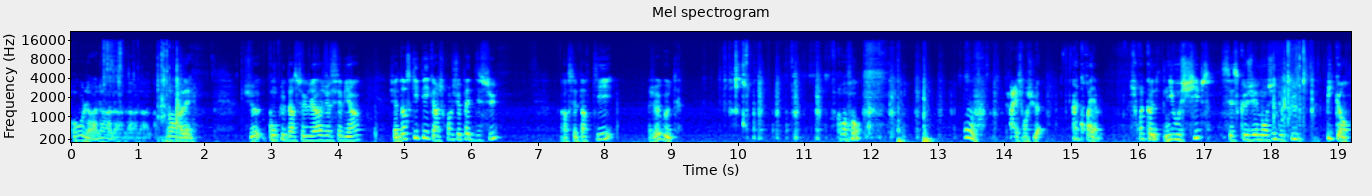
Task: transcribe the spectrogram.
Oh là là là là là là. Bon, allez. Je conclue par celui-là, je fais bien. J'adore ce qui pique, hein, je crois que je être déçu. Alors c'est parti, je goûte. Oh, oh. Ouf. Allez, je prends celui-là. Incroyable. Je crois qu'au niveau chips, c'est ce que j'ai mangé de plus piquant.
